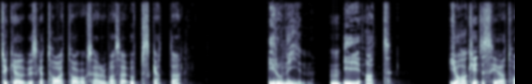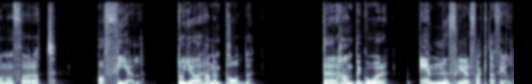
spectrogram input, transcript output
tycker jag vi ska ta ett tag också här och bara så uppskatta ironin Mm. i att jag har kritiserat honom för att ha fel. Då gör han en podd där han begår ännu fler faktafel.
